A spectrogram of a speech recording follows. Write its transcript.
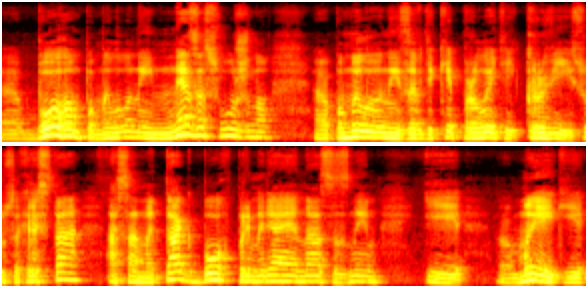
е, Богом, помилуваний незаслужено, помилуваний завдяки пролитій крові Ісуса Христа, а саме так Бог примиряє нас з Ним. І е, ми, які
